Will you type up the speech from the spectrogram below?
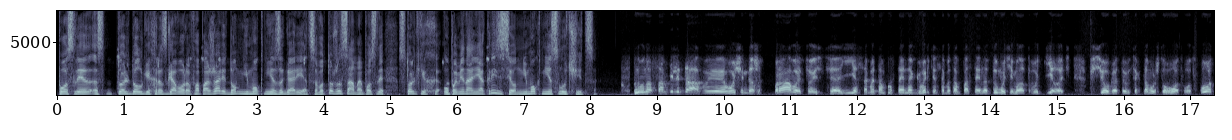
после столь долгих разговоров о пожаре дом не мог не загореться. Вот то же самое, после стольких упоминаний о кризисе он не мог не случиться. Ну, на самом деле, да, вы очень даже правы. То есть, если об этом постоянно говорить, если об этом постоянно думать и мало того делать, все, готовиться к тому, что вот-вот-вот,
